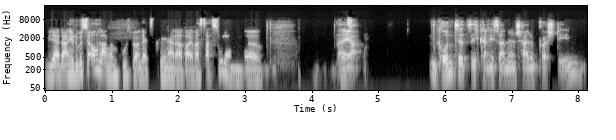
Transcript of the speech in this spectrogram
ja, Daniel, du bist ja auch lange im Fußball und als Trainer dabei. Was sagst du denn? Äh, naja, grundsätzlich kann ich seine Entscheidung verstehen.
